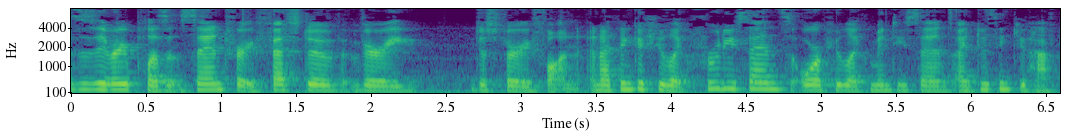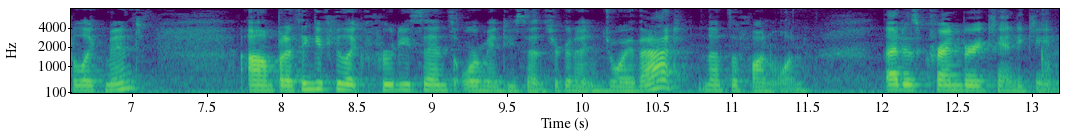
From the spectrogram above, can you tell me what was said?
This is a very pleasant scent, very festive, very, just very fun. And I think if you like fruity scents or if you like minty scents, I do think you have to like mint. Um, but I think if you like fruity scents or minty scents, you're going to enjoy that. And that's a fun one. That is Cranberry Candy Cane.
